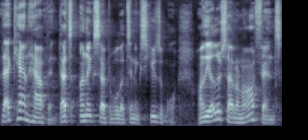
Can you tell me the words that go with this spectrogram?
That can't happen. That's unacceptable. That's inexcusable. On the other side, on offense,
